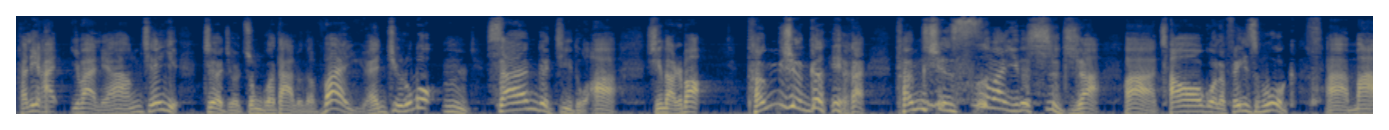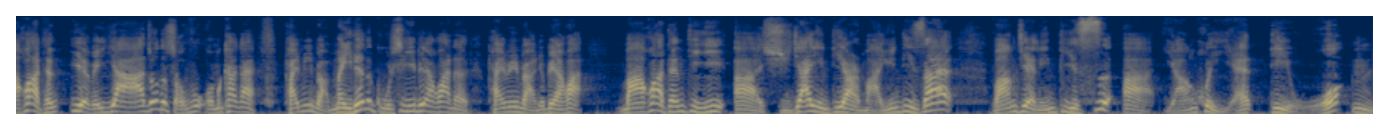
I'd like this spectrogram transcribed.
很厉害，一万两千亿。这就是中国大陆的万元俱乐部。嗯，三个季度啊，《星岛日报》，腾讯更厉害，腾讯四万亿的市值啊。啊，超过了 Facebook 啊！马化腾跃为亚洲的首富。我们看看排名表，每天的股市一变化呢，排名表就变化。马化腾第一啊，许家印第二，马云第三，王健林第四啊，杨惠妍第五。嗯，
